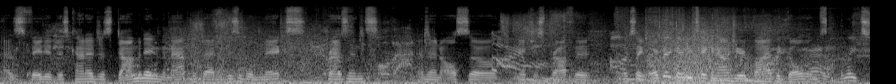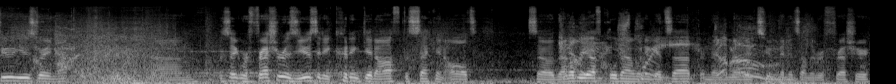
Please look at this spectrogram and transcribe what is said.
As Faded is kind of just dominating the map with that Invisible mix, presence, and then also Nature's Prophet. Looks like Orbit gonna be taken out here by the Golems. Only two used right now. Um, looks like Refresher is used and he couldn't get off the second alt. So that'll be off cooldown when it gets up, and then another two minutes on the Refresher.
